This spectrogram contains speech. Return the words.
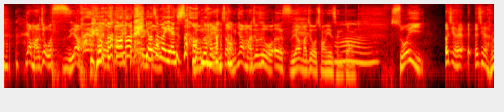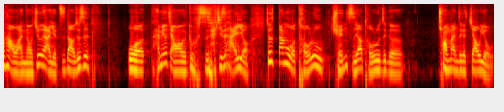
要么就我死，要么 就我创业有这么严重？有那么严重？要么就是我饿死，要么就我创业成功。哦、所以，而且还而且很好玩哦，Julia 也知道，就是我还没有讲完我的故事，其实还有，就是当我投入全职要投入这个创办这个交友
